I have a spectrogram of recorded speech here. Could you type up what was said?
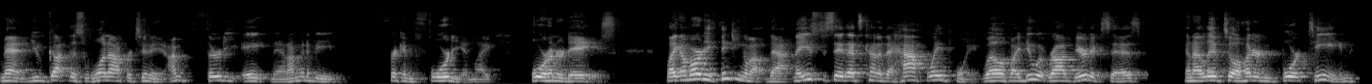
man, you've got this one opportunity. I'm 38, man. I'm going to be freaking 40 in like 400 days. Like I'm already thinking about that. And I used to say that's kind of the halfway point. Well, if I do what Rob Dyrdek says and I live to 114,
